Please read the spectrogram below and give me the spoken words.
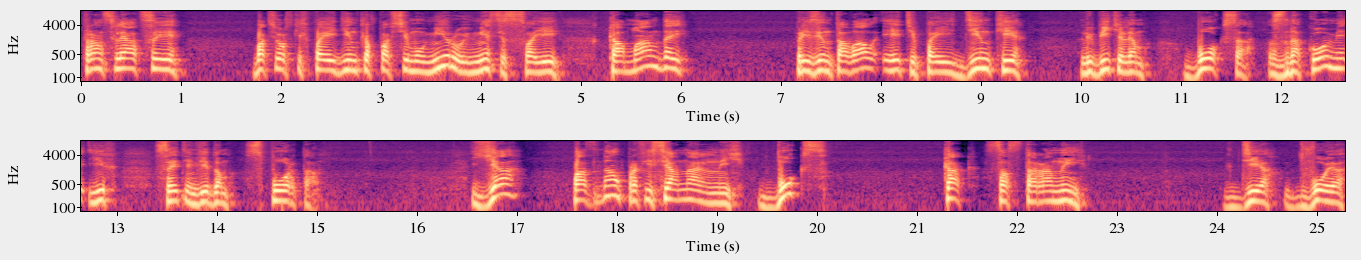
трансляции боксерских поединков по всему миру и вместе со своей командой презентовал эти поединки любителям бокса, знакомя их с этим видом спорта. Я познал профессиональный бокс как со стороны где двое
